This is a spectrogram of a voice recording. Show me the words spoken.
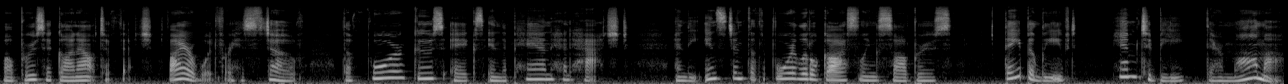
while Bruce had gone out to fetch firewood for his stove, the four goose eggs in the pan had hatched, and the instant that the four little goslings saw Bruce, they believed him to be their mamma.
